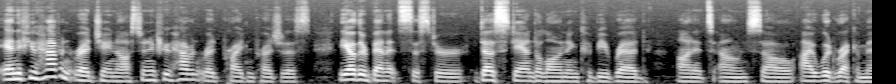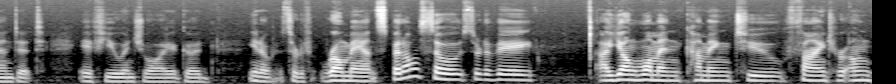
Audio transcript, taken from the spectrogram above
and if you haven't read Jane Austen, if you haven't read Pride and Prejudice, the other Bennet sister does stand alone and could be read on its own. So I would recommend it if you enjoy a good, you know, sort of romance, but also sort of a a young woman coming to find her own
